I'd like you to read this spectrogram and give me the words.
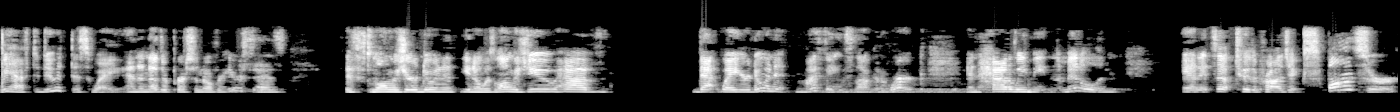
we have to do it this way. And another person over here says, as long as you're doing it, you know, as long as you have that way you're doing it, my thing's not going to work. And how do we meet in the middle? And and it's up to the project sponsor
